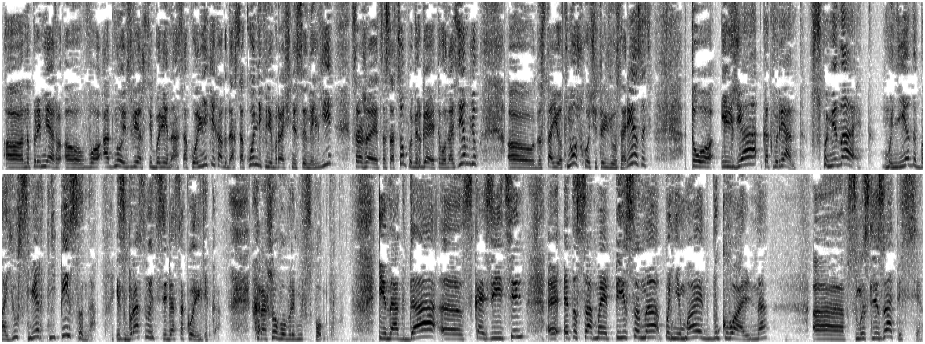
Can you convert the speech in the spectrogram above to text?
А, например, а, в одной из версий Балина Сокольники, когда Сокольник, внебрачный сын Ильи, сражается с отцом, повергает его на землю, а, достает нож, хочет Илью зарезать, то Илья, как вариант, вспоминает, мне на бою смерть не писана, и сбрасывает с себя Сокольника. Хорошо вовремя вспомнил. Иногда э, сказитель э, это самое писано понимает буквально – э, в смысле записи.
